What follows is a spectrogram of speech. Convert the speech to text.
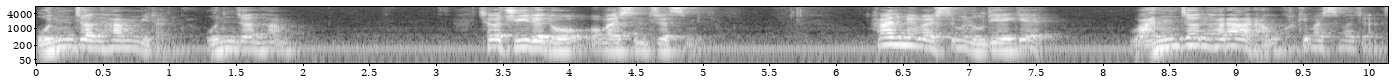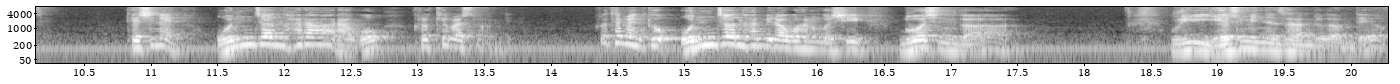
온전함이라는 거예요. 온전함. 제가 주일에도 말씀드렸습니다. 하나님의 말씀은 우리에게 완전하라라고 그렇게 말씀하지 않으세요. 대신에 온전하라라고 그렇게 말씀합니다. 그렇다면 그 온전함이라고 하는 것이 무엇인가? 우리 예수 믿는 사람들 가운데요.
